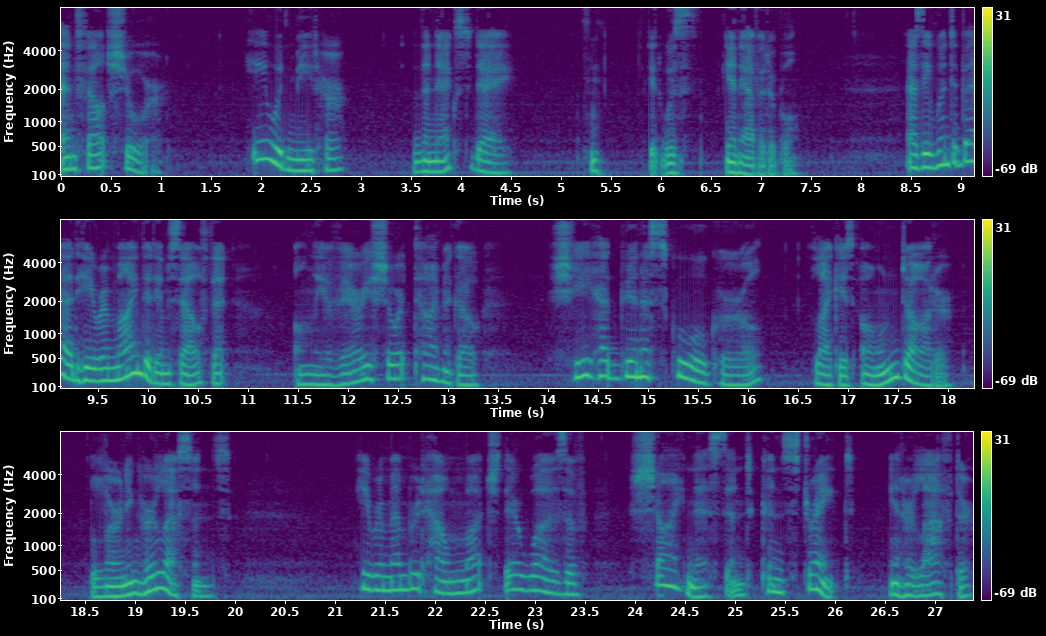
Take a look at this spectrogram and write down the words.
and felt sure he would meet her the next day. it was inevitable. As he went to bed, he reminded himself that only a very short time ago she had been a schoolgirl, like his own daughter, learning her lessons. He remembered how much there was of shyness and constraint in her laughter,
